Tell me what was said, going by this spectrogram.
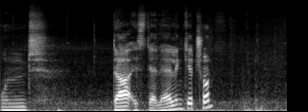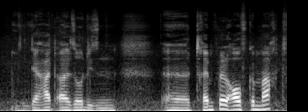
und da ist der Lehrling jetzt schon. Der hat also diesen äh, Trempel aufgemacht,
